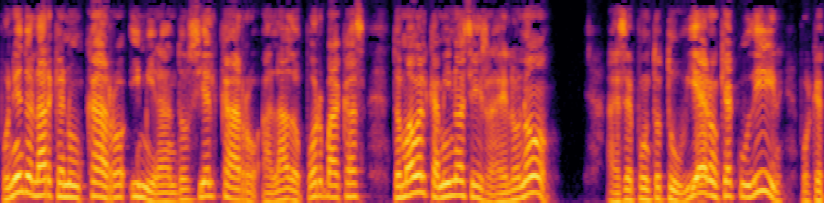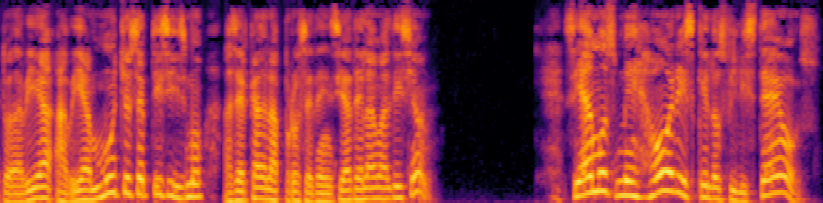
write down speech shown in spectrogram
Poniendo el arca en un carro y mirando si el carro, alado por vacas, tomaba el camino hacia Israel o no. A ese punto tuvieron que acudir, porque todavía había mucho escepticismo acerca de la procedencia de la maldición. Seamos mejores que los filisteos.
